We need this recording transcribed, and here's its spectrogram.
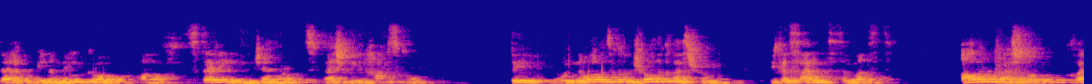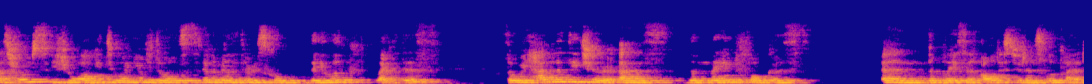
that would be the main goal of studying in general, especially in high school. They would know how to control the classroom because silence is a must. All our classroom, classrooms, if you walk into any of those in a military school, they look like this. So we have the teacher as the main focus and the place that all the students look at.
